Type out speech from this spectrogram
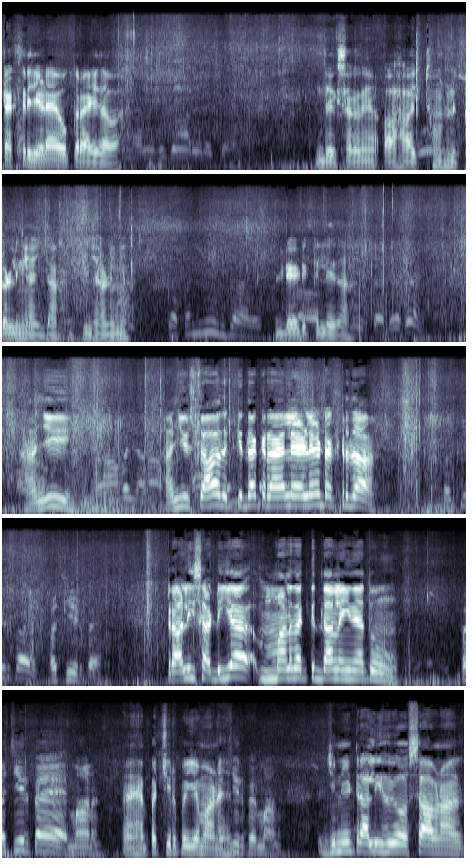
ਟਰੈਕਟਰ ਜਿਹੜਾ ਹੈ ਉਹ ਕਿਰਾਏ ਦਾ ਵਾ। ਦੇਖ ਸਕਦੇ ਆ ਆਹ ਇੱਥੋਂ ਨਿਕਲਣੀਆਂ ਇਦਾਂ ਜਾਣੀਆਂ। ਡੇਢ ਕਿੱਲੇ ਦਾ। ਹਾਂਜੀ। ਹਾਂਜੀ ਉਸਤਾਦ ਕਿੱਦਾਂ ਕਿਰਾਇਆ ਲੈ ਲਿਆ ਟਰੈਕਟਰ ਦਾ? 25 ਰੁਪਏ। ਟਰਾਲੀ ਸਾਡੀ ਆ ਮਨ ਦਾ ਕਿੱਦਾਂ ਲੈਂਦਾ ਤੂੰ? 25 ਰੁਪਏ ਮਣ ਐ 25 ਰੁਪਏ ਮਨ 25 ਰੁਪਏ ਮਣ ਜਿੰਨੀ ਟਰਾਲੀ ਹੋਈ ਉਸ ਹਿਸਾਬ ਨਾਲ?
